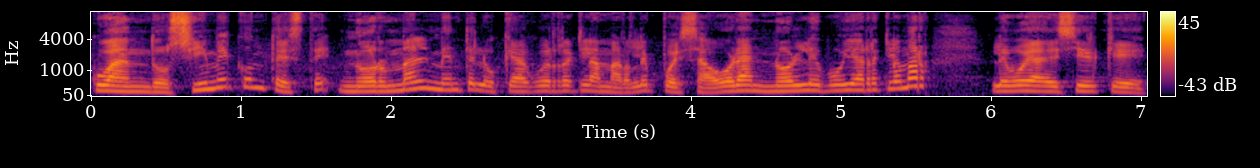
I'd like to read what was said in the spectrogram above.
Cuando sí me conteste, normalmente lo que hago es reclamarle, pues ahora no le voy a reclamar le voy a decir que,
